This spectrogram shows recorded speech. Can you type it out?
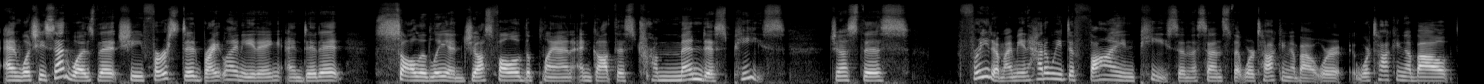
And what she said was that she first did Brightline Eating and did it solidly and just followed the plan and got this tremendous peace. Just this freedom. I mean, how do we define peace in the sense that we're talking about? We're, we're talking about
